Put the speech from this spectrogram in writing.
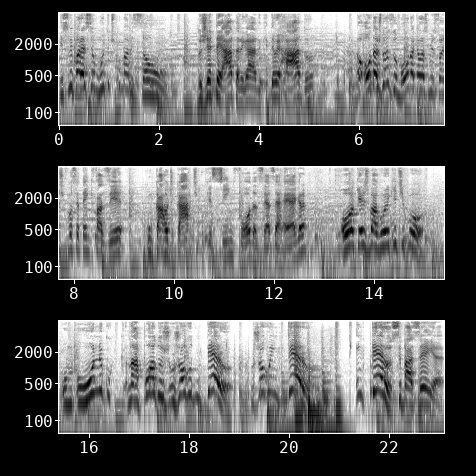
Isso me pareceu muito tipo uma missão do GTA, tá ligado? Que deu errado. Ou das duas uma, ou daquelas missões que você tem que fazer com carro de kart, porque sim, foda-se, essa é a regra. Ou aqueles bagulho que, tipo, o, o único. Na porra do o jogo inteiro! O jogo inteiro! Inteiro se baseia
